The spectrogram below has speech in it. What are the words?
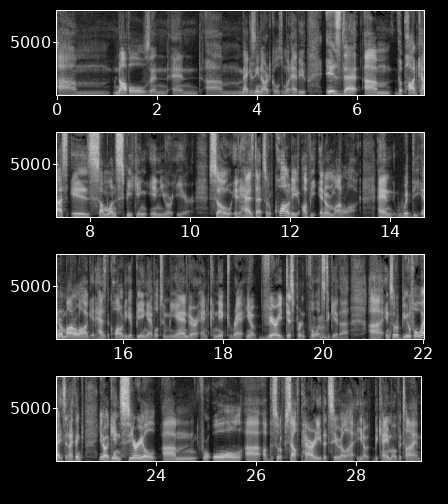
um, novels and and um, magazine articles and what have you, is that um, the podcast is someone speaking in your ear. So it has that sort of quality of the inner monologue, and with the inner monologue, it has the quality of being able to meander and connect, ra- you know, very disparate thoughts together uh, in sort of beautiful ways. And I think, you know, again, Serial, um, for all uh, of the sort of self parody that Serial, you know, became over time.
